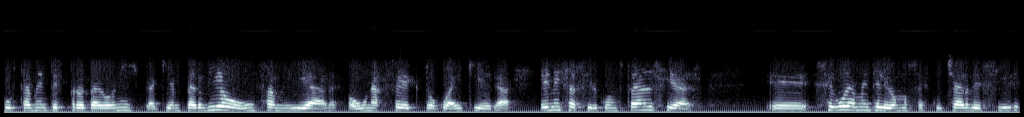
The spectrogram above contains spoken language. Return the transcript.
justamente es protagonista, quien perdió un familiar o un afecto cualquiera, en esas circunstancias, eh, seguramente le vamos a escuchar decir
